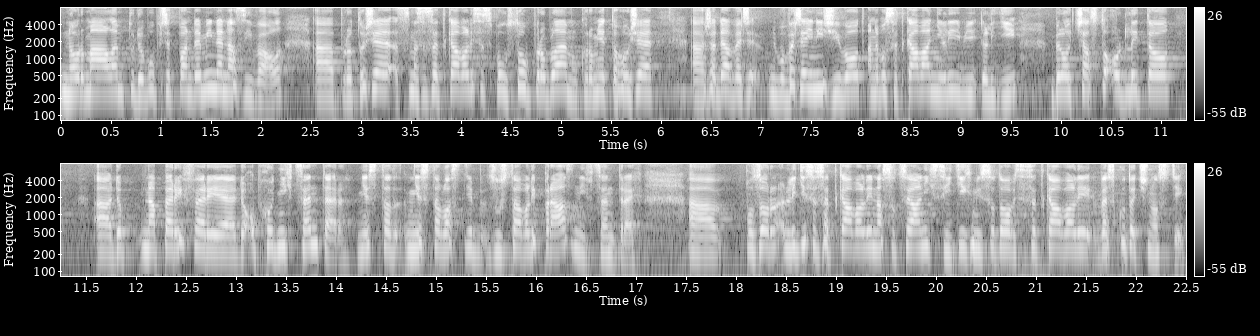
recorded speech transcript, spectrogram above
normálem tu dobu před pandemí nenazýval, protože jsme se setkávali se spoustou problémů. Kromě toho, že řada veře, nebo veřejný život anebo setkávání lidí bylo často odlito do, na periferie, do obchodních center. Města, města vlastně zůstávaly prázdný v centrech. Pozor, lidi se setkávali na sociálních sítích, místo toho, aby se setkávali ve skutečnosti.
